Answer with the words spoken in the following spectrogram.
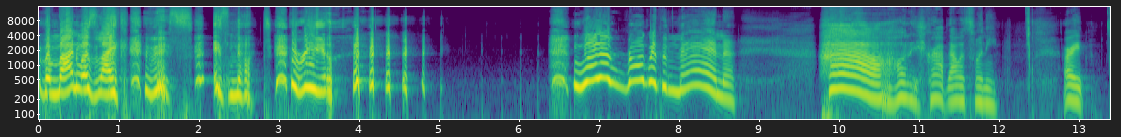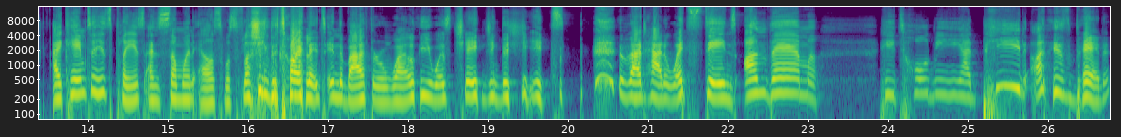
The man was like, This is not real. what is wrong with men? Ah, holy crap, that was funny. All right. I came to his place and someone else was flushing the toilet in the bathroom while he was changing the sheets that had wet stains on them. He told me he had peed on his bed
